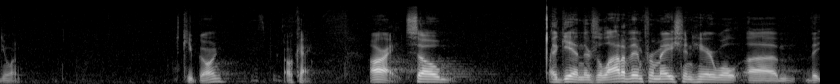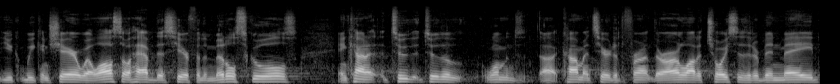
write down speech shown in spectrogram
You want to keep going? Okay. All right. So again, there's a lot of information here we'll, um, that you, we can share. We'll also have this here for the middle schools. And kind of to the, to the woman's uh, comments here to the front, there are a lot of choices that have been made.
